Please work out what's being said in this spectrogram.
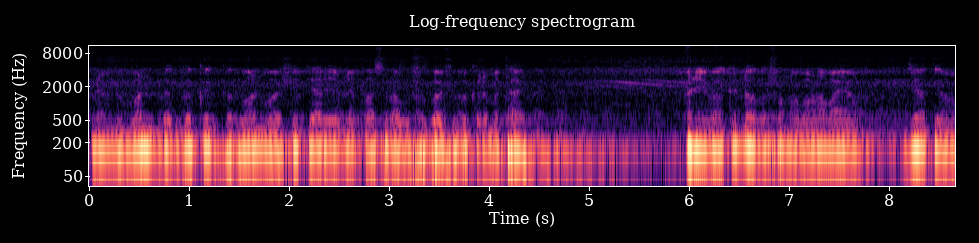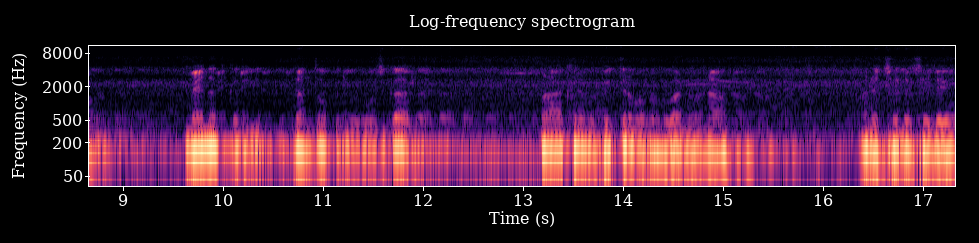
પણ એમનું મન લગભગ કંઈક ભગવાનમાં હશે ત્યારે એમને પાછળ આવું શુભાશુભ કર્મ થાય. અને એવા કેટલા વર્ષોના વાણાવાયા જ્યાં ત્યાં મહેનત કરી ધંધો કર્યો રોજગાર. પણ આખરે ભીતરમાં ભગવાનનું નામ. અને છેલ્લે છેલ્લે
